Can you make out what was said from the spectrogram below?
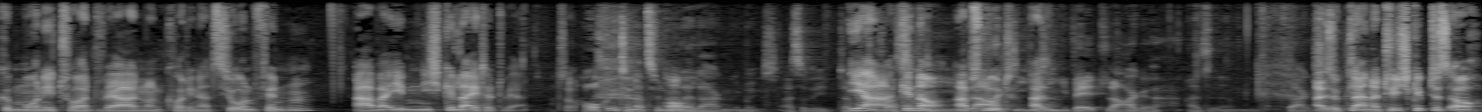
gemonitort werden und Koordination finden, aber eben nicht geleitet werden. So. Auch internationale oh. Lagen übrigens. Also die, ja, genau, die absolut. Lage, die, also, die Weltlage. Also, ähm, also, klar, natürlich gibt es auch,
